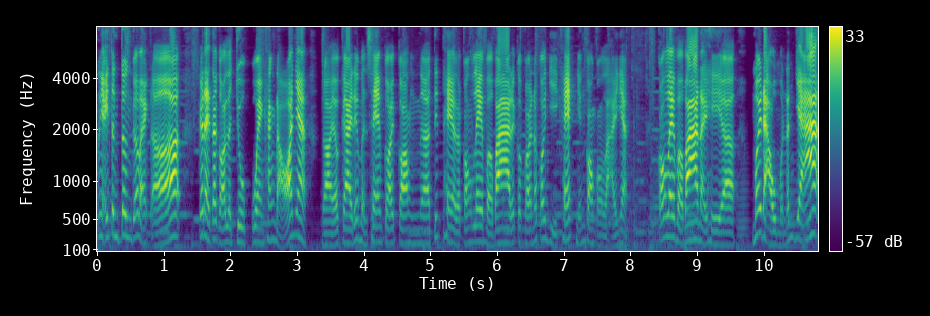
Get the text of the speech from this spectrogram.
nó nhảy tưng tưng các bạn. Đó cái này ta gọi là chuột hoàng khăn đỏ nha. Rồi ok để mình xem coi con uh, tiếp theo là con level 3 để coi coi nó có gì khác những con còn lại nha. Con level 3 này thì uh, mới đầu mình đánh giá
